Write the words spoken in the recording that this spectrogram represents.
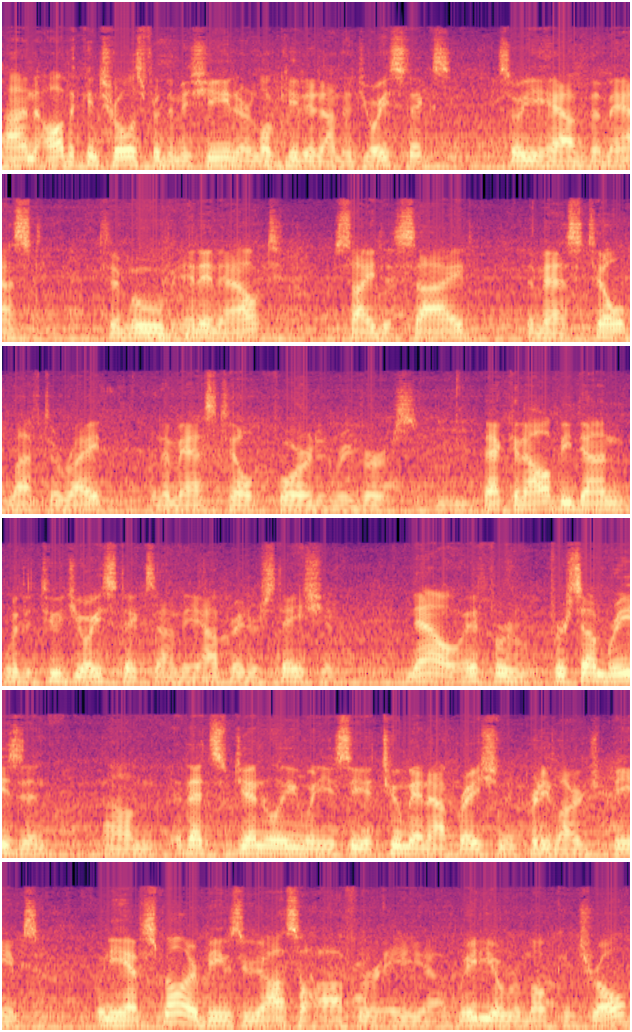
On all the controls for the machine are located on the joysticks. So you have the mast to move in and out, side to side, the mast tilt left to right, and the mast tilt forward and reverse. Mm-hmm. That can all be done with the two joysticks on the operator station. Now, if for, for some reason um, that's generally when you see a two-man operation in pretty large beams. When you have smaller beams, we also offer a uh, radio remote control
